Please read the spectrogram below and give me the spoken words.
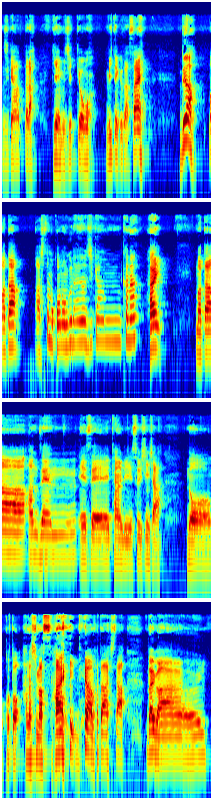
ん、時間あったらゲーム実況も見てください。では、また明日もこのぐらいの時間かな？はい。また安全衛生管理推進者のこと話します。はい。ではまた明日。バイバーイ。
